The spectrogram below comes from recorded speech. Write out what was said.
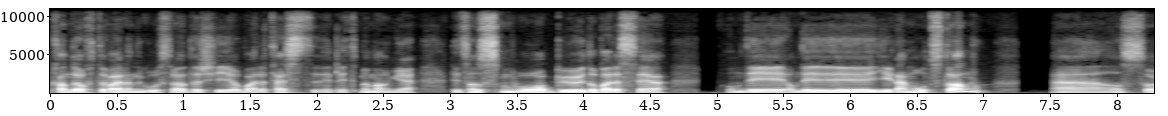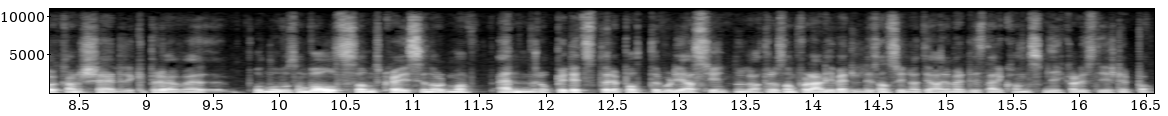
kan det ofte være en god strategi å bare teste de litt med mange litt sånn små bud, og bare se om de, om de gir deg motstand. Uh, og så kanskje heller ikke prøve på noe sånn voldsomt crazy når man ender opp i litt større potter hvor de har synt noen gater og sånn, for da er de veldig sannsynlig at de har en veldig sterk hånd som de ikke har lyst til å gi slipp på.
